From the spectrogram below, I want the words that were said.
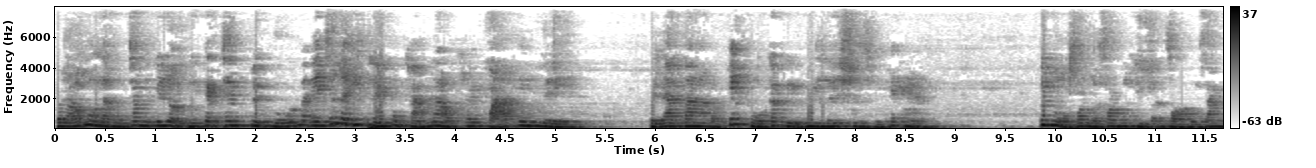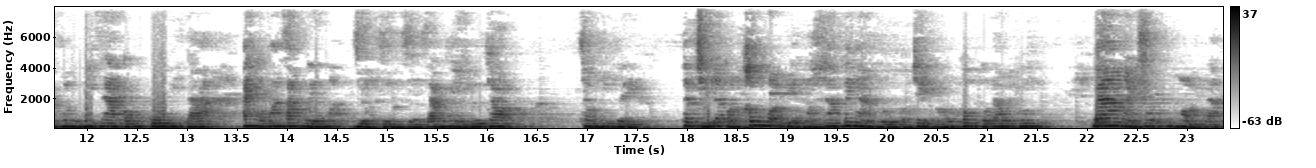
Và đó luôn là một trong những cái lợi thế cạnh tranh tuyệt đối mà em rất là ít thấy phòng khám nào khai phá thêm về về data và kết nối các cái relations với khách hàng. Cứ nổ xong là xong, thì dặn dò về răng, xong rồi đi ra, có một cô y tá, anh có mang răng về không ạ? Rửa rửa rửa răng về đưa cho. Chồng đi về thậm chí là còn không gọi điện hỏi thăm khách hàng rồi, có chảy máu không, có đau không? Ba ngày sau cũng hỏi lại.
